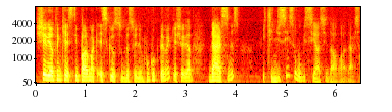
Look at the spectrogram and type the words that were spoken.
şeriatın kestiği parmak eski usulde söyleyeyim. Hukuk demek ya şeriat dersiniz. İkincisi ise bu bir siyasi dava dersin.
